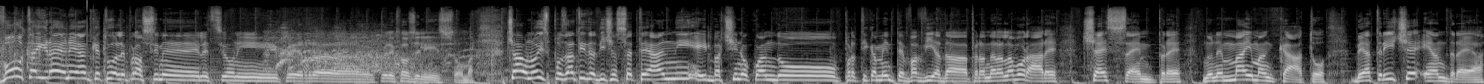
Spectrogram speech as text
Vota Irene anche tu alle prossime elezioni per eh, quelle cose lì, insomma. Ciao, noi sposati da 17 anni e il bacino quando praticamente va via da- per andare a lavorare c'è sempre, non è mai mancato. Beatrice e Andrea,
